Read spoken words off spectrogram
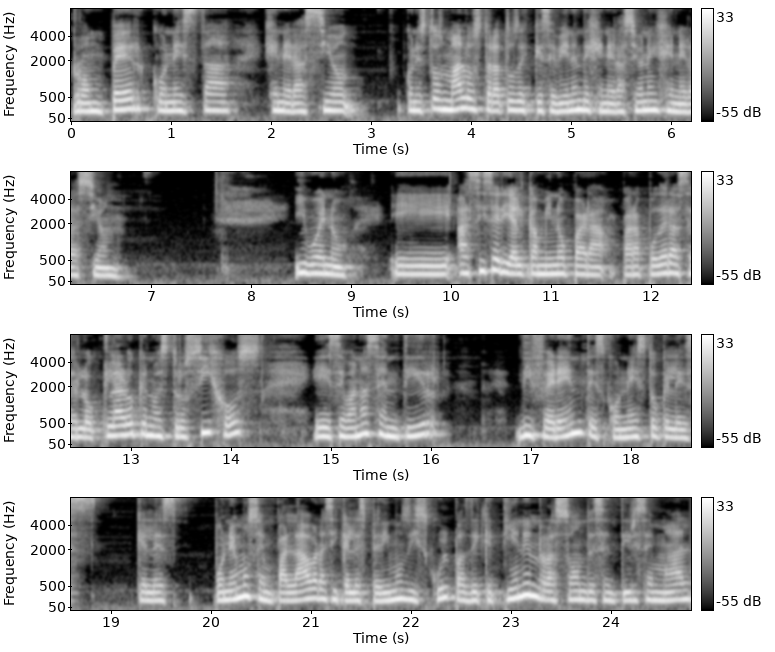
romper con esta generación, con estos malos tratos de que se vienen de generación en generación. Y bueno, eh, así sería el camino para, para, poder hacerlo. Claro que nuestros hijos eh, se van a sentir diferentes con esto que les, que les ponemos en palabras y que les pedimos disculpas, de que tienen razón de sentirse mal,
